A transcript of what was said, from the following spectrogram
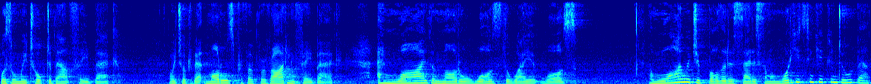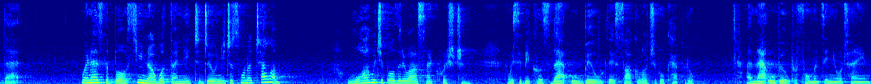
was when we talked about feedback. We talked about models providing feedback and why the model was the way it was. And why would you bother to say to someone, What do you think you can do about that? When, as the boss, you know what they need to do and you just want to tell them. Why would you bother to ask that question? And we said, because that will build their psychological capital and that will build performance in your team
